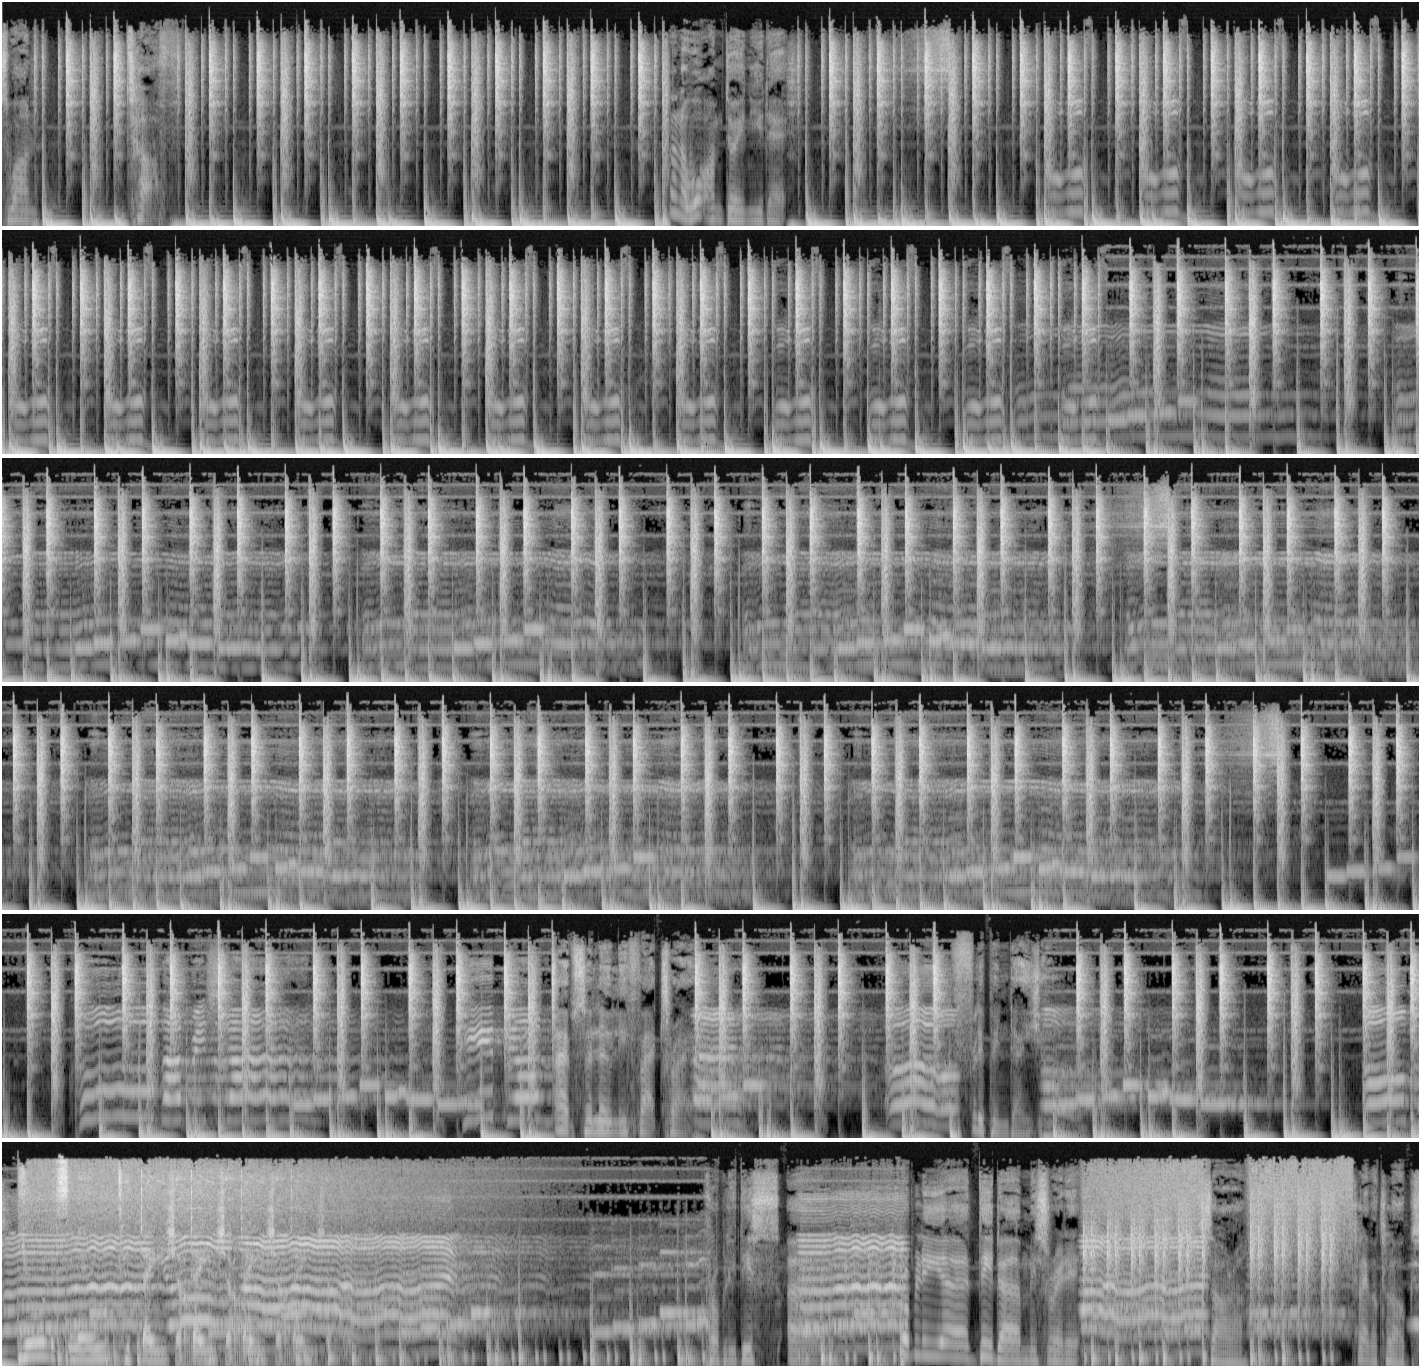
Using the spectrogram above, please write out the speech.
This one Absolutely fat track. Flipping Deja. You're listening to Deja, Deja, Deja, Deja. Probably this, uh, probably uh, did uh, misread it. Sarah. Clever clogs.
